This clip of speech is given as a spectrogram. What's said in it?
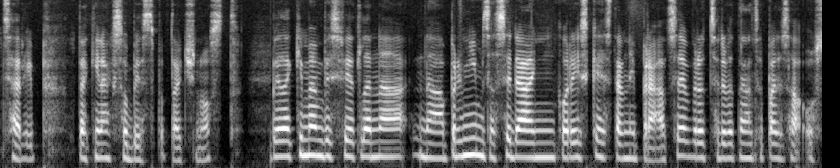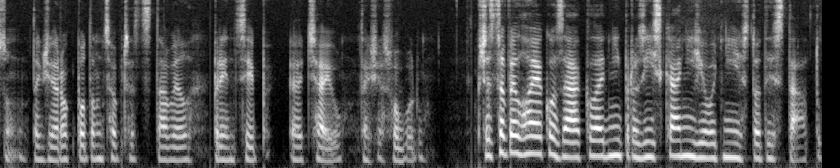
carib, tak jinak soběstačnost, byla Kimem vysvětlena na prvním zasedání korejské strany práce v roce 1958, takže rok potom, co představil princip eh, čaju, takže svobodu. Představil ho jako základní pro získání životní jistoty státu.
